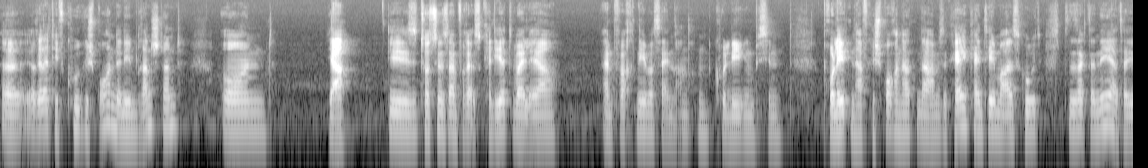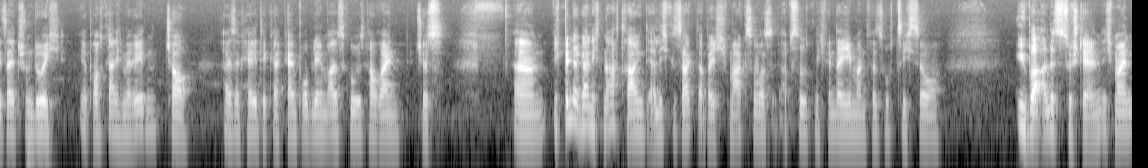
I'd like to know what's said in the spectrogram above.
äh, relativ cool gesprochen, der neben dran stand. Und ja, die Situation ist einfach eskaliert, weil er einfach neben seinen anderen Kollegen ein bisschen proletenhaft gesprochen hat. Und da haben sie gesagt, hey, kein Thema, alles gut. Dann sagt er, nee, Alter, ihr seid schon durch. Ihr braucht gar nicht mehr reden. Ciao. Also, hey, Dicker, kein Problem, alles gut, hau rein, tschüss. Ähm, ich bin da gar nicht nachtragend, ehrlich gesagt, aber ich mag sowas absolut nicht, wenn da jemand versucht, sich so über alles zu stellen. Ich meine,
